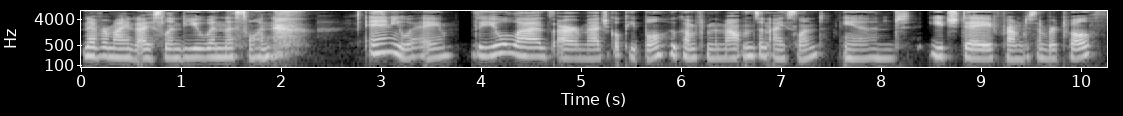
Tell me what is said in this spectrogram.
never mind, Iceland, you win this one. anyway, the Yule lads are magical people who come from the mountains in Iceland, and each day from December 12th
